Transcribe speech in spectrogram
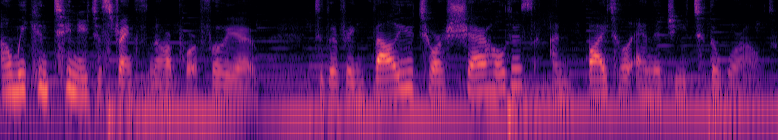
and we continue to strengthen our portfolio, delivering value to our shareholders and vital energy to the world.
